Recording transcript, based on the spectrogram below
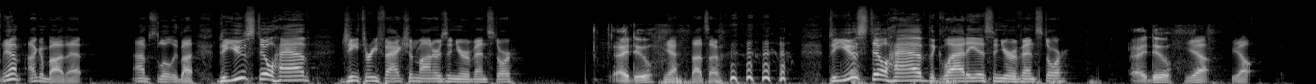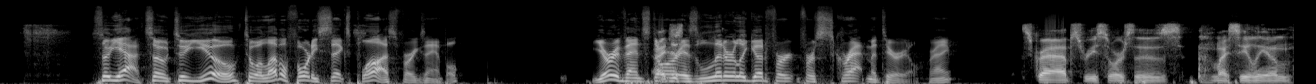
Yep, I can buy that. Absolutely buy. It. Do you still have G3 faction miners in your event store? I do. Yeah, thought so. do you still have the Gladius in your event store? I do. Yep, yep. So yeah, so to you, to a level 46 plus, for example, your event store just- is literally good for for scrap material, right? Scraps, resources, mycelium.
